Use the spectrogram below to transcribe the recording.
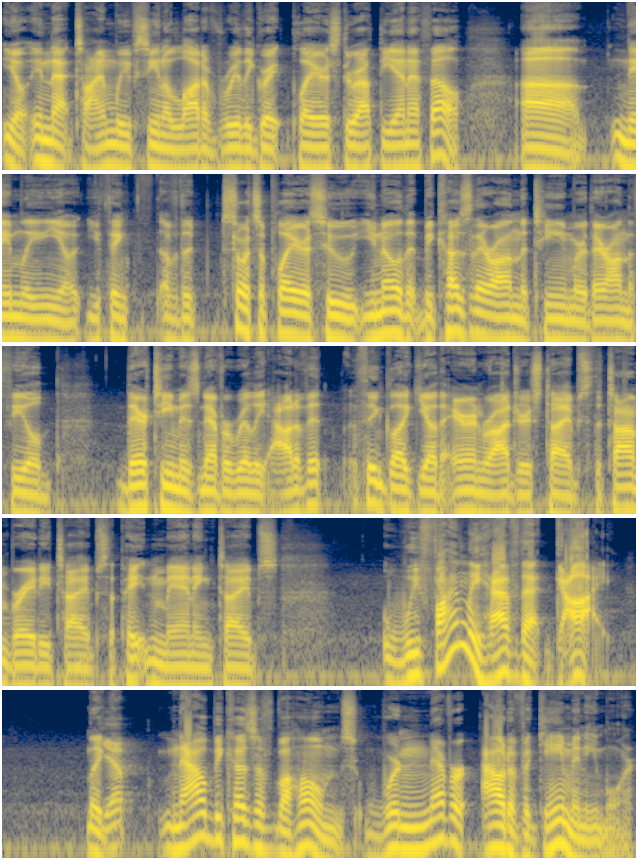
you know, in that time, we've seen a lot of really great players throughout the NFL. Uh, namely, you know, you think of the sorts of players who you know that because they're on the team or they're on the field, their team is never really out of it. Think like, you know, the Aaron Rodgers types, the Tom Brady types, the Peyton Manning types. We finally have that guy like yep. now because of Mahomes, we're never out of a game anymore.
